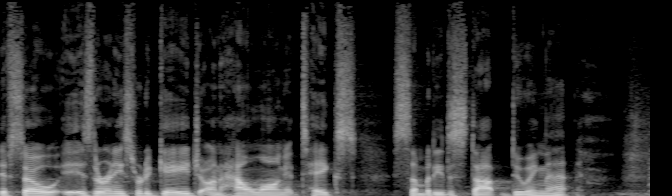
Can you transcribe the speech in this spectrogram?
If so, is there any sort of gauge on how long it takes somebody to stop doing that?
